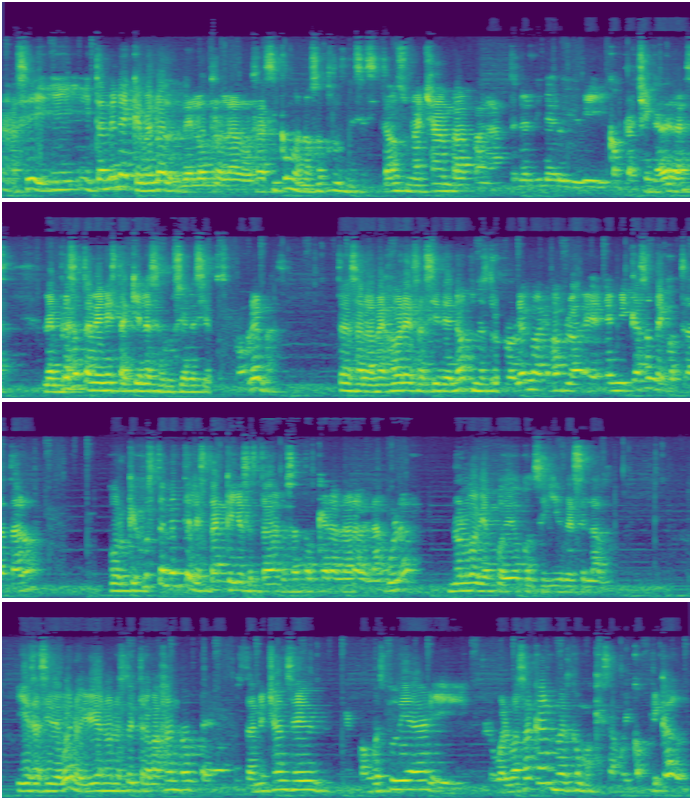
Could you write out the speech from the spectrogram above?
Ah, sí, y, y también hay que verlo del otro lado. O sea, así como nosotros necesitamos una chamba para tener dinero y, y comprar chingaderas, la empresa también está quien le solucione ciertos problemas. Entonces, a lo mejor es así de, no, pues nuestro problema, por ejemplo, en, en mi caso me contrataron porque justamente el stack que ellos estaban usando, que era Laravel Angular, no lo habían podido conseguir de ese lado. Y es así de, bueno, yo ya no lo estoy trabajando, pero pues dame chance, me pongo a estudiar y lo vuelvo a sacar. No es como que sea muy complicado.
